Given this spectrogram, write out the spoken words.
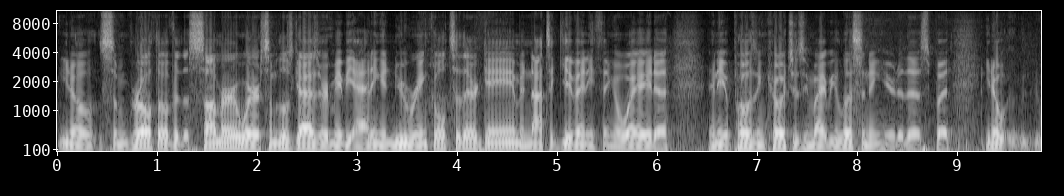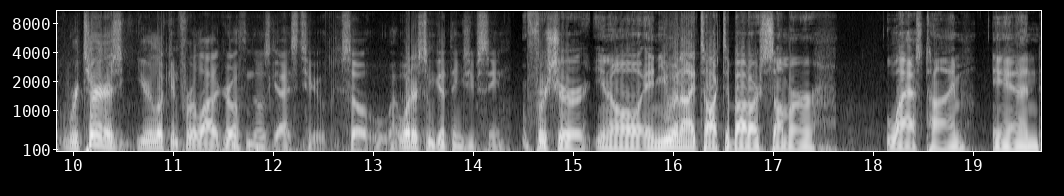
you know some growth over the summer where some of those guys are maybe adding a new wrinkle to their game and not to give anything away to any opposing coaches who might be listening here to this but you know returners you're looking for a lot of growth in those guys too. So what are some good things you've seen? For sure you know and you and I talked about our summer last time and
